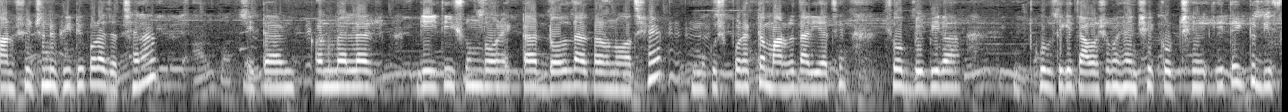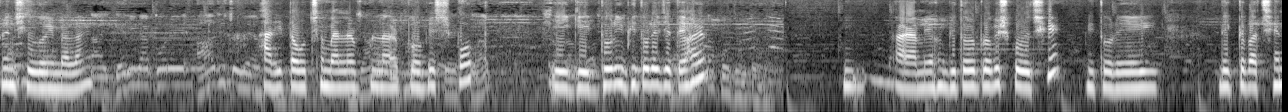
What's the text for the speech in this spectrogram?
মানুষের জন্য ভিডিও করা যাচ্ছে না। এটা কারণ মেলার গেইটেই সুন্দর, একটা ডল দাঁড় করানো আছে, মুখোশ পরে একটা মানুষ দাঁড়িয়ে আছে। সব বেবিরা স্কুল থেকে যাওয়ার সময় হ্যান্ডশেক করছে। এটা একটু ডিফারেন্ট ছিল এই মেলায়। আর এটা হচ্ছে মেলার মেলার প্রবেশ পথ। এই গেট ধরেই ভিতরে যেতে হয়। আর আমি এখন ভিতরে প্রবেশ করেছি। ভিতরেই দেখতে পাচ্ছেন,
